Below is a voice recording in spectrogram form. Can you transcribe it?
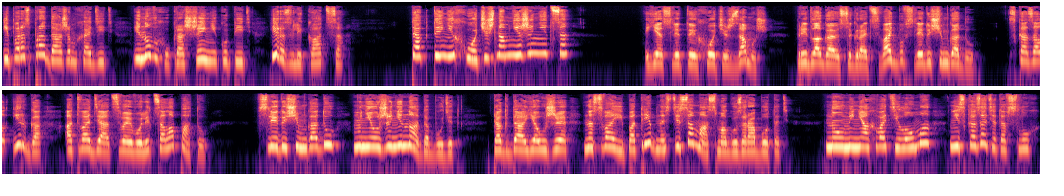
и по распродажам ходить, и новых украшений купить, и развлекаться. Так ты не хочешь на мне жениться? Если ты хочешь замуж, предлагаю сыграть свадьбу в следующем году, сказал Ирга, отводя от своего лица лопату. В следующем году мне уже не надо будет. Тогда я уже на свои потребности сама смогу заработать. Но у меня хватило ума не сказать это вслух.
